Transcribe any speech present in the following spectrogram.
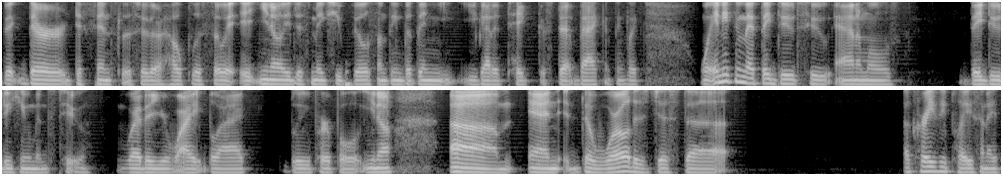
that they're defenseless or they're helpless. So it, it you know it just makes you feel something. But then you, you got to take a step back and think like, well, anything that they do to animals, they do to humans too. Whether you're white, black, blue, purple, you know, um, and the world is just a a crazy place. And I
